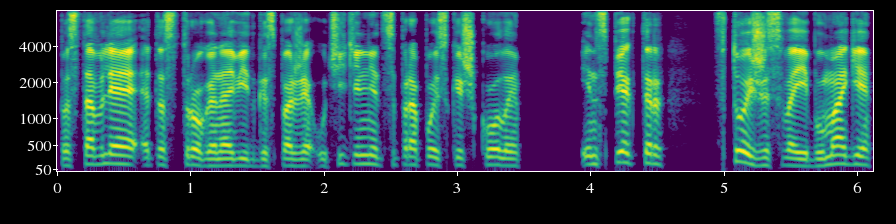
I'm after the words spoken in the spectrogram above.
Поставляя это строго на вид госпоже учительнице пропойской школы, инспектор в той же своей бумаге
